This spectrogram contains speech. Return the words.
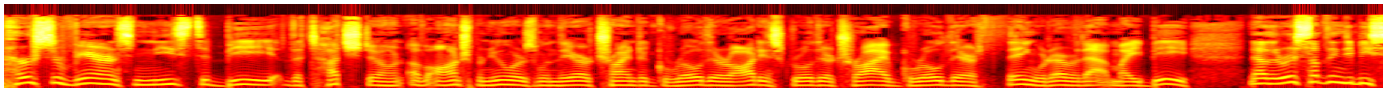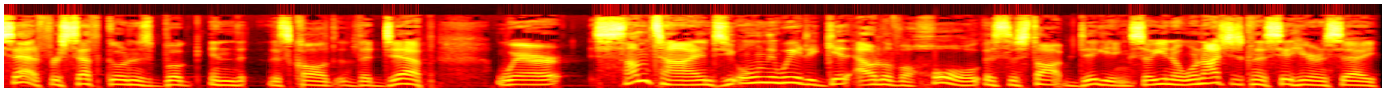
perseverance needs to be the touchstone of entrepreneurs when they are trying to grow their audience, grow their tribe, grow their thing, whatever that might be. Now, there is something to be said for Seth Godin's book in that's called The Dip, where sometimes the only way to get out of a hole is to stop digging. So, you know, we're not just going to sit here and say,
